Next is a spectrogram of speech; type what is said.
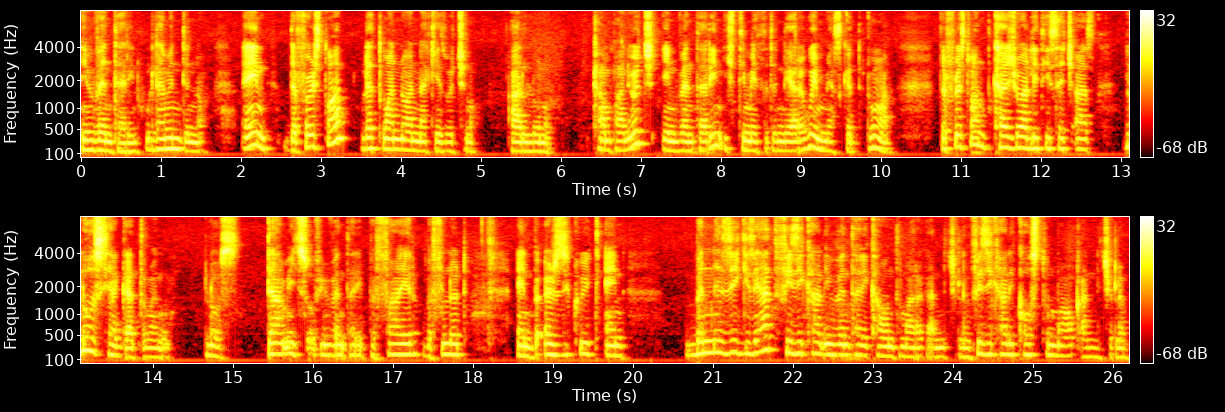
inventory ን ለምንድን ነው ይን first one ሁለት ዋና ዋና case ኦች ነው አሉ ነው። company ዎች inventory ን estimated እንዲያደርጉ የሚያስገድዱ ማለት first one casualty such as loss ሲያጋጥመን ነው። loss damage of inventory በ fire በ flood በ earthquake በእነዚህ ጊዜያት physical inventory count ማድረግ አንችልም። physically cost ኡን ማወቅ አንችልም።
